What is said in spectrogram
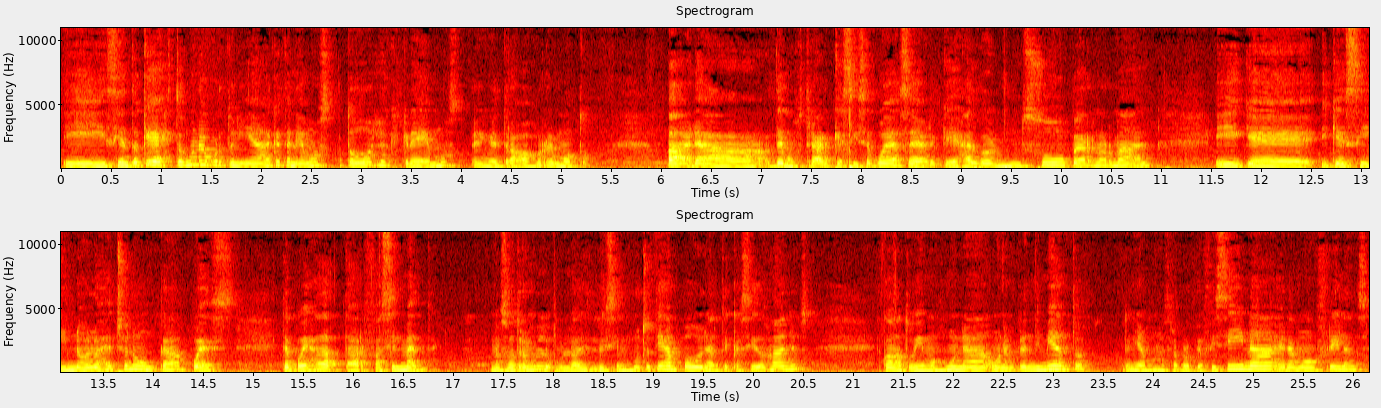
Y siento que esto es una oportunidad que tenemos todos los que creemos en el trabajo remoto para demostrar que sí se puede hacer, que es algo súper normal y que, y que si no lo has hecho nunca, pues te puedes adaptar fácilmente. Nosotros lo, lo- lo hicimos mucho tiempo, durante casi dos años, cuando tuvimos una, un emprendimiento, teníamos nuestra propia oficina, éramos freelance.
